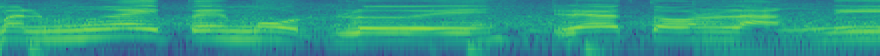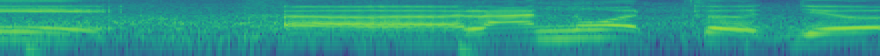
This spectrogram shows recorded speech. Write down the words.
มันเมื่อยไปหมดเลย แล้วตอนหลังนี่ร้านนวดเกิดเยอะ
